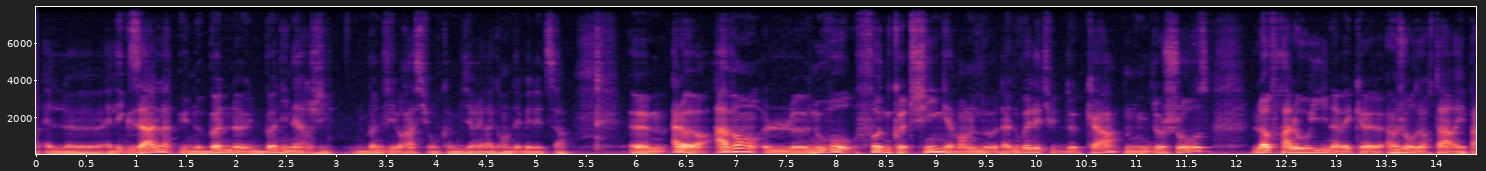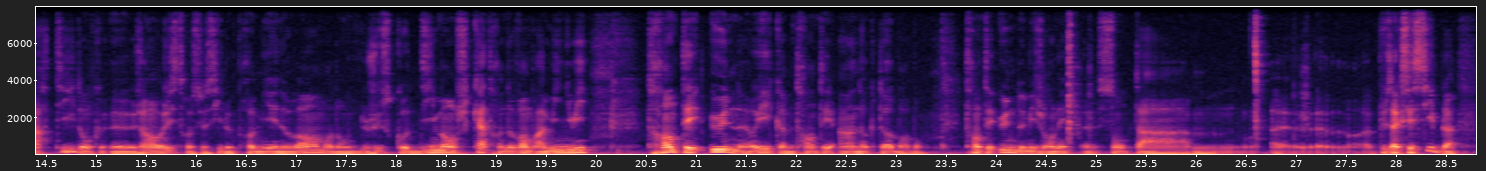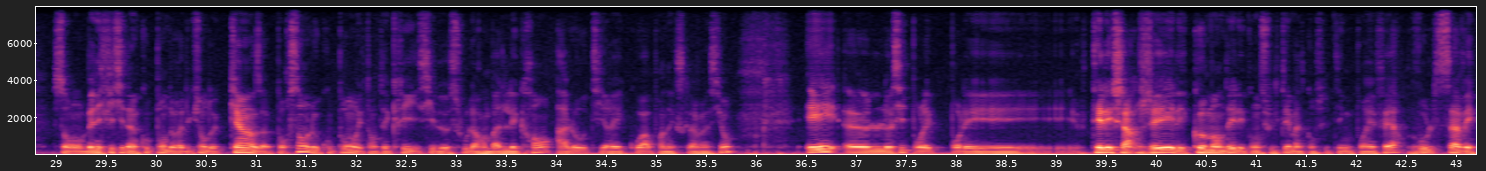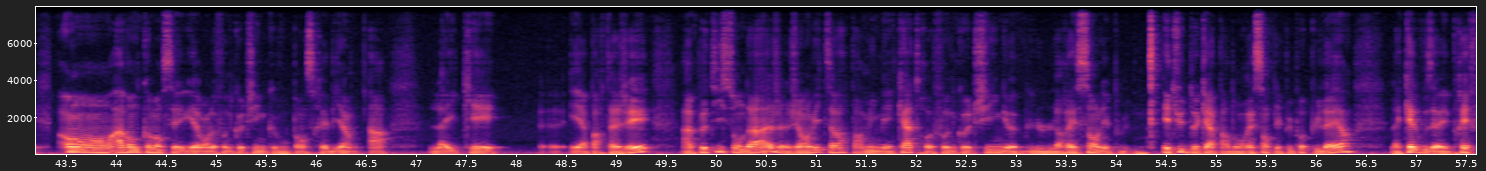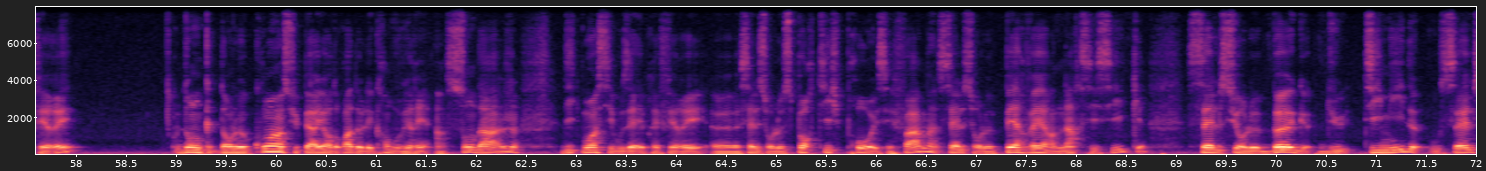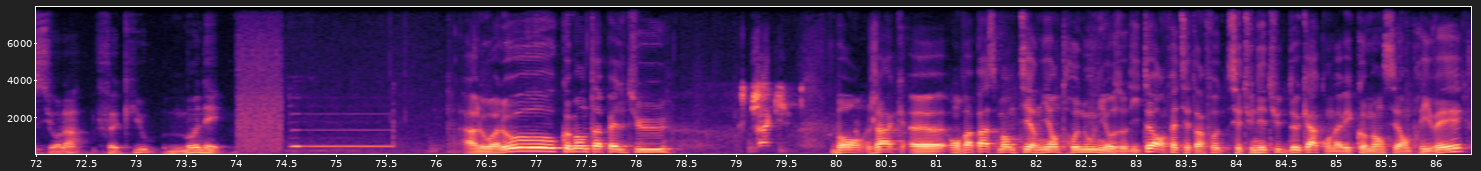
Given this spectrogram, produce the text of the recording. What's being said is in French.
elle, elle, exhale une bonne, une bonne énergie, une bonne vibration, comme dirait la grande Bellezza. Euh, alors, avant le nouveau phone coaching, avant la nouvelle étude de cas, deux choses. L'offre Halloween avec euh, un jour de retard est partie, donc euh, j'enregistre ceci le 1er novembre, donc jusqu'au dimanche 4 novembre à minuit. 31, oui, comme 31 octobre, bon, 31 demi-journées euh, sont à, plus accessibles, sont bénéficiés d'un coupon de réduction de 15%, le coupon étant écrit ici-dessous, là en bas de l'écran, allo-quoi, point d'exclamation, et euh, le site pour les, télécharger, les commander, les consulter, matconsulting.fr, vous le savez. Avant de commencer également le phone coaching, que vous penserez bien à liker euh, et à partager, un petit sondage. J'ai envie de savoir parmi mes quatre phone coaching récents, les plus, études de cas pardon, récentes les plus populaires, laquelle vous avez préféré donc, dans le coin supérieur droit de l'écran, vous verrez un sondage. Dites-moi si vous avez préféré euh, celle sur le sportif pro et ses femmes, celle sur le pervers narcissique, celle sur le bug du timide ou celle sur la fuck you monnaie. Allô, allô, comment t'appelles-tu? Jacques. Bon, Jacques, euh, on va pas se mentir ni entre nous ni aux auditeurs. En fait, c'est une étude de cas qu'on avait commencé en privé.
